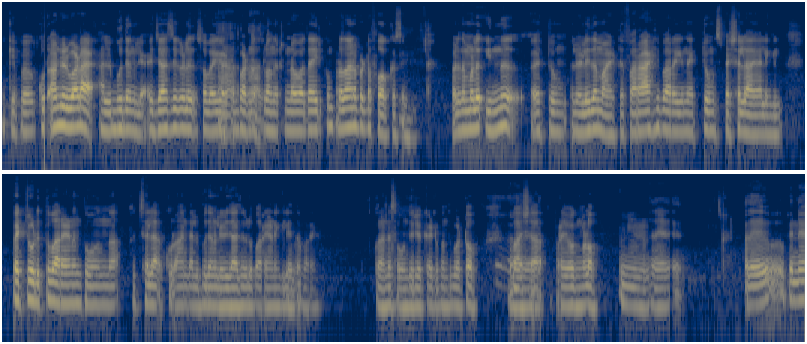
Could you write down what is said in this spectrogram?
ഓക്കെ ഇപ്പോൾ ഖുർആാന്റെ ഒരുപാട് അത്ഭുതങ്ങൾ എജാസുകൾ സ്വാഭാവികമായിട്ടും പഠനത്തിൽ വന്നിട്ടുണ്ടാവും. അതായിരിക്കും പ്രധാനപ്പെട്ട ഫോക്കസ്. അപ്പോൾ നമ്മൾ ഇന്ന് ഏറ്റവും ലളിതമായിട്ട് ഫറാഹി പറയുന്ന ഏറ്റവും സ്പെഷ്യലായ അല്ലെങ്കിൽ ഇപ്പം ഏറ്റവും എടുത്ത് പറയണമെന്ന് തോന്നുന്ന ചില ഖുർആാന്റെ അത്ഭുതങ്ങൾ ഇജാസുകൾ പറയുകയാണെങ്കിൽ ഏതാ പറയാം? ഖുർആാന്റെ സൗന്ദര്യമൊക്കെ ആയിട്ട് ബന്ധപ്പെട്ടോ? ഭാഷാ പ്രയോഗങ്ങളോ? അതായത് അതെ അതെ. അത് പിന്നെ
